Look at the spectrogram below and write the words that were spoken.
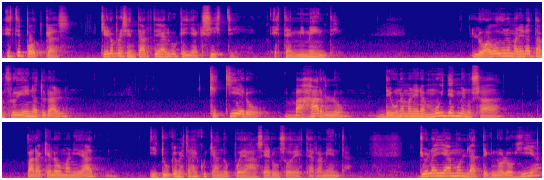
Este podcast quiero presentarte algo que ya existe, está en mi mente. Lo hago de una manera tan fluida y natural que quiero bajarlo de una manera muy desmenuzada para que la humanidad y tú que me estás escuchando puedas hacer uso de esta herramienta. Yo la llamo la tecnología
